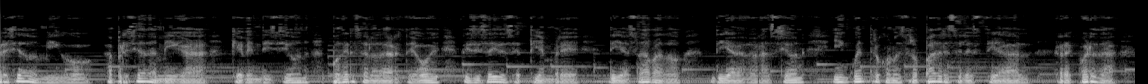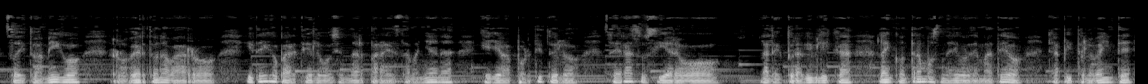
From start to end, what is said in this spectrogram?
Apreciado amigo, apreciada amiga, qué bendición poder saludarte hoy, 16 de septiembre, día sábado, día de adoración y encuentro con nuestro Padre Celestial. Recuerda, soy tu amigo Roberto Navarro y traigo para ti el devocional para esta mañana que lleva por título Será su siervo. La lectura bíblica la encontramos en el libro de Mateo, capítulo 20,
